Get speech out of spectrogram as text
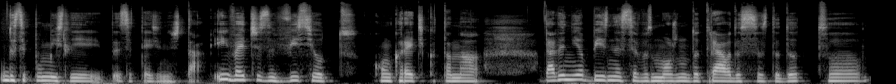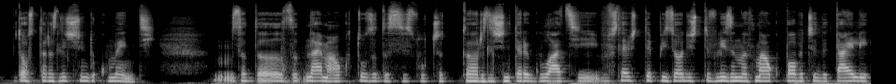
да се помисли за тези неща. И вече зависи от конкретиката на дадения бизнес е възможно да трябва да се създадат а, доста различни документи за да, за най-малкото, за да се случат различните регулации. В следващите епизоди ще влизаме в малко повече детайли,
